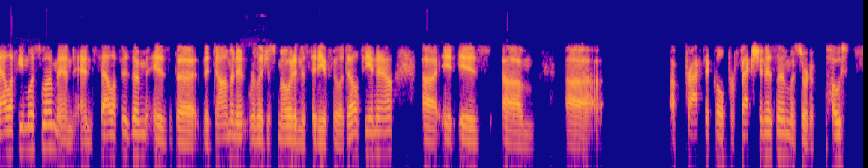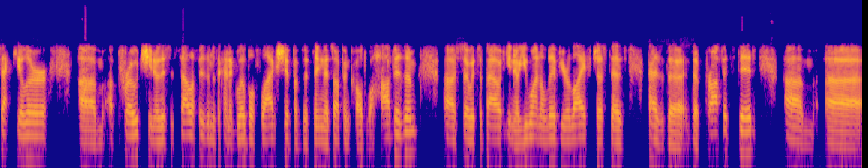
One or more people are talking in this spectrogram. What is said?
Salafi Muslim, and, and Salafism is the, the dominant religious mode in the city of Philadelphia now. Uh, it is um, uh, a practical perfectionism, a sort of post-secular um, approach. You know, this is Salafism is the kind of global flagship of the thing that's often called Wahhabism. Uh, so it's about you know you want to live your life just as as the the prophets did. Um, uh,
